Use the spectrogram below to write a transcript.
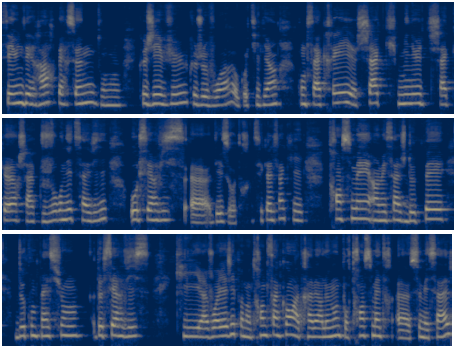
C'est une des rares personnes dont que j'ai vu, que je vois au quotidien, consacrer chaque minute, chaque heure, chaque journée de sa vie au service euh, des autres. C'est quelqu'un qui transmet un message de paix, de compassion, de service qui a voyagé pendant 35 ans à travers le monde pour transmettre euh, ce message.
